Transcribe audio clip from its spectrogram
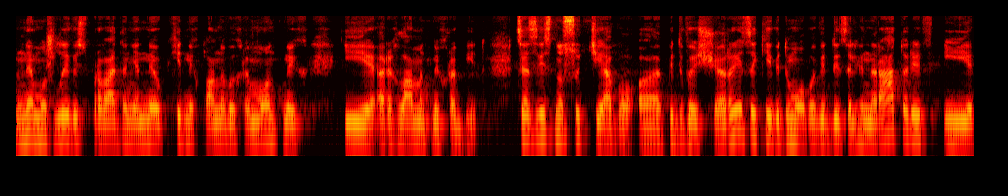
неможливість проведення необхідних планових ремонтних і регламентних робіт. Це, звісно, суттєво підвищує ризики відмови від дизель-генераторів і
